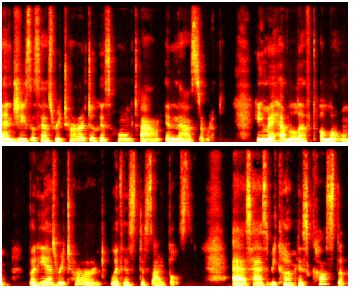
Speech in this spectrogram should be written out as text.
and Jesus has returned to his hometown in Nazareth. He may have left alone, but he has returned with his disciples. As has become his custom,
